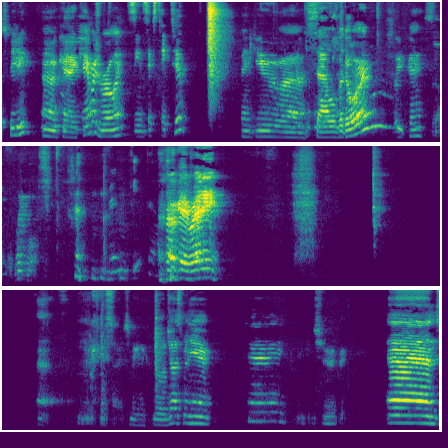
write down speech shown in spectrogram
Speedy. Okay, camera's rolling. Scene six, take two. Thank you, uh, Salvador. okay. Okay, ready? Uh, okay, sorry, just making a little adjustment here. Okay, making sure. And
